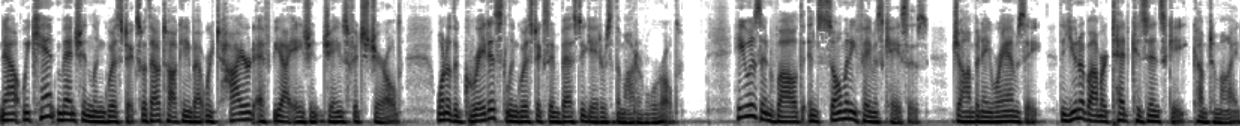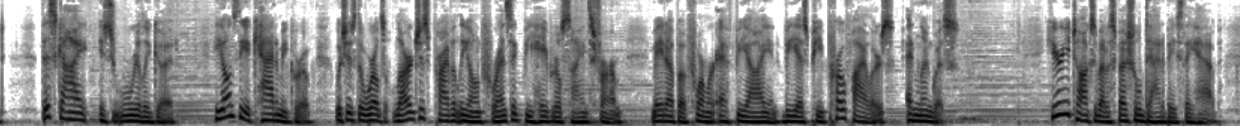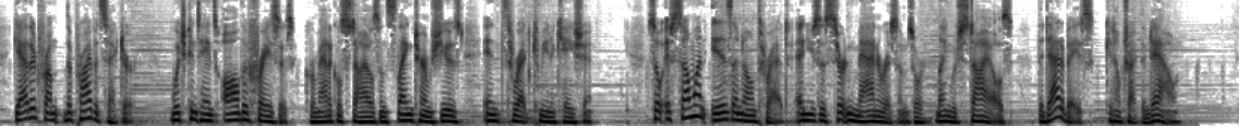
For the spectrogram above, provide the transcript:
Now, we can't mention linguistics without talking about retired FBI agent James Fitzgerald, one of the greatest linguistics investigators of the modern world. He was involved in so many famous cases. JonBenét Ramsey, the Unabomber Ted Kaczynski come to mind. This guy is really good. He owns the Academy Group, which is the world's largest privately owned forensic behavioral science firm, made up of former FBI and VSP profilers and linguists. Here he talks about a special database they have, gathered from the private sector, which contains all the phrases, grammatical styles, and slang terms used in threat communication. So if someone is a known threat and uses certain mannerisms or language styles, the database can help track them down.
